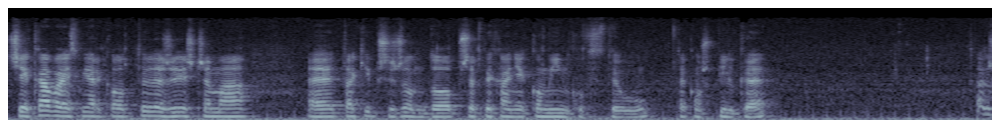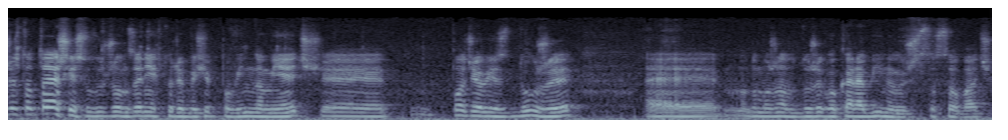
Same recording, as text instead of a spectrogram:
Ciekawa jest miarka o tyle, że jeszcze ma e, taki przyrząd do przepychania kominków z tyłu, taką szpilkę. Także to też jest urządzenie, które by się powinno mieć. E, Podział jest duży. E, no można do dużego karabinu już stosować.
